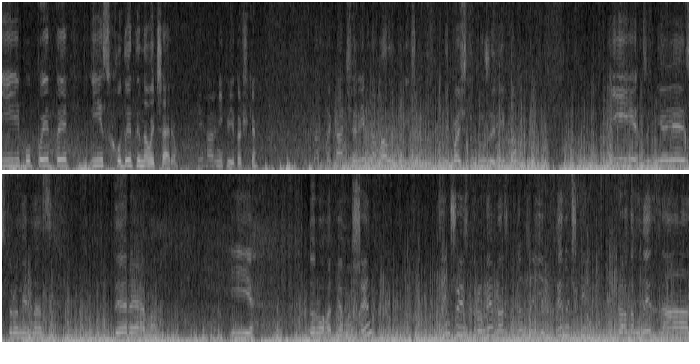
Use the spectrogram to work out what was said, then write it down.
і попити, і сходити на вечерю. І гарні квіточки. У нас така чарівна велодоріжка. Як бачите, дуже рівна. І з однієї сторони в нас дерева і дорога для машин. З іншої сторони в нас тут вже є будиночки, правда, вони за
